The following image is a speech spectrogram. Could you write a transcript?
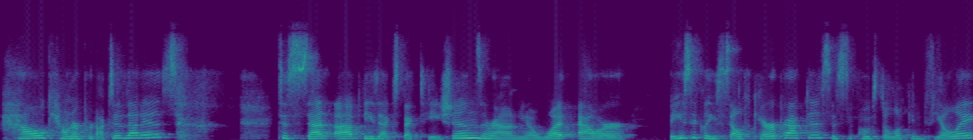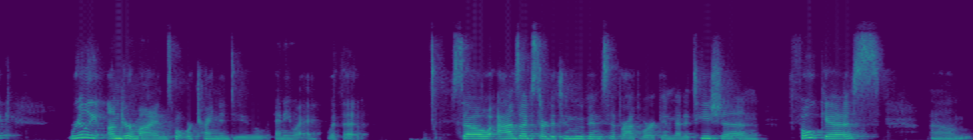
how counterproductive that is to set up these expectations around, you know, what our basically self care practice is supposed to look and feel like really undermines what we're trying to do anyway with it. So, as I've started to move into breath work and meditation focus, um,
